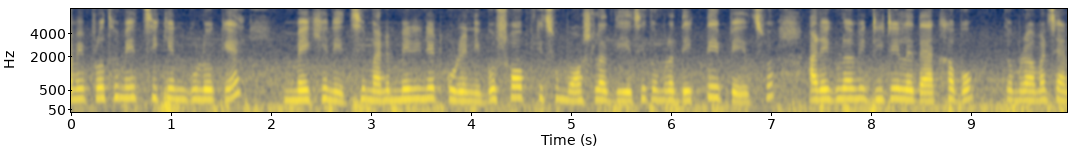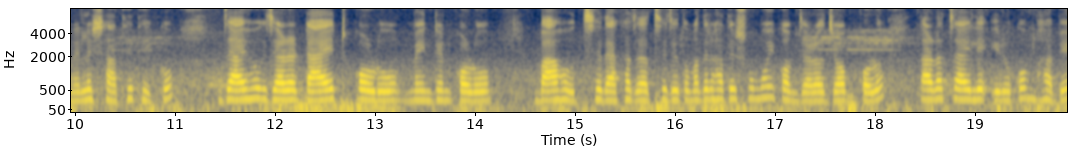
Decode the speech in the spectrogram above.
আমি প্রথমে চিকেনগুলোকে মেখে নিচ্ছি মানে মেরিনেট করে নিব। সব কিছু মশলা দিয়েছি, তোমরা দেখতেই পেয়েছ। আর এগুলো আমি ডিটেলে দেখাবো, তোমরা আমার চ্যানেলের সাথে থেকো। যাই হোক, যারা ডায়েট করো, মেনটেন করো বা হচ্ছে দেখা যাচ্ছে যে তোমাদের হাতে সময় কম যারা জব করো, তারা চাইলে এরকমভাবে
